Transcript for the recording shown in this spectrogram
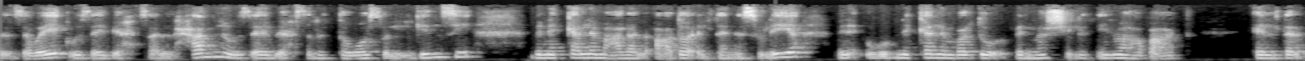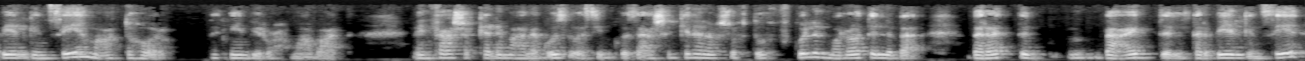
الزواج وإزاي بيحصل الحمل وإزاي بيحصل التواصل الجنسي. بنتكلم على الأعضاء التناسلية وبنتكلم برضو بنمشي الاثنين مع بعض. التربية الجنسية مع الطهارة. الاثنين بيروحوا مع بعض. ما ينفعش أتكلم على جزء وأسيب جزء. عشان كده لو شفته في كل المرات اللي برتب بعد التربية الجنسية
